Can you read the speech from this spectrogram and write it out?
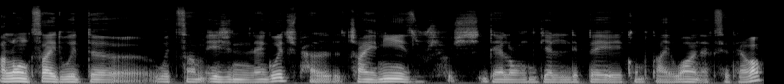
alongside with uh, with some Asian language بحال Chinese دي لونغ ديال لي بي كوم تايوان اكسيتيرا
